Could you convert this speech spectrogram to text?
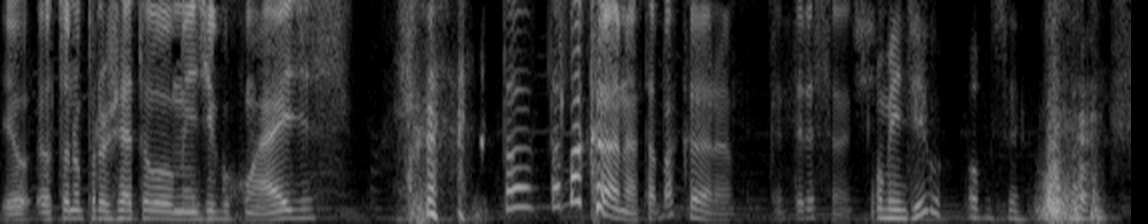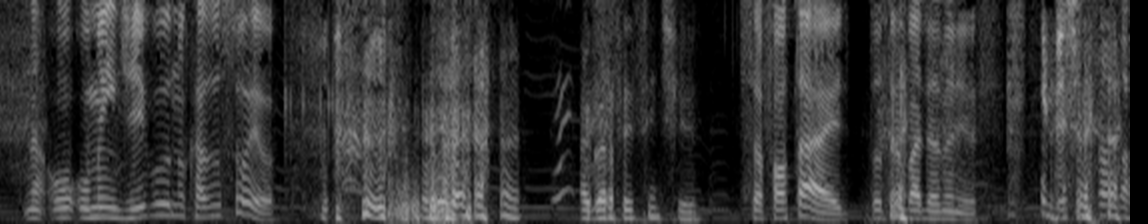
Eu, eu tô no projeto Mendigo com AIDS. tá, tá bacana, tá bacana. É interessante. O mendigo? Ou você? Não, o, o mendigo, no caso, sou eu. Agora fez sentido. Só falta AIDS. Tô trabalhando nisso. Deixa eu falar.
